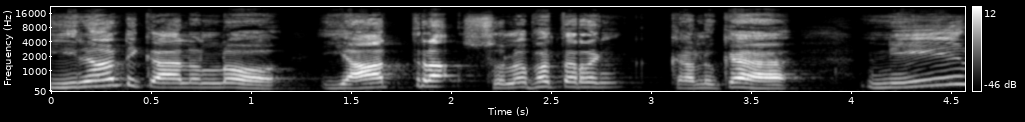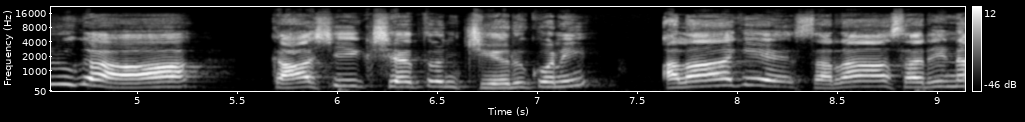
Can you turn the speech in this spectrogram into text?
ఈనాటి కాలంలో యాత్ర సులభతరం కనుక నేరుగా కాశీక్షేత్రం చేరుకొని అలాగే సరాసరిన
